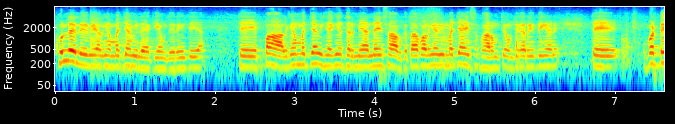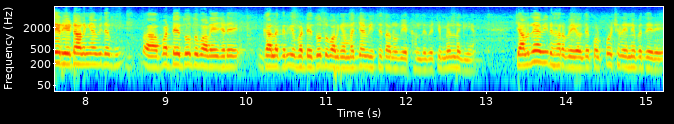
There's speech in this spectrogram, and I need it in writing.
ਖੁੱਲੇ ਲੇਵੇ ਵਾਲੀਆਂ ਮੱਝਾਂ ਵੀ ਲੈ ਕੇ ਆਉਂਦੇ ਰਹਿੰਦੇ ਆ ਤੇ ਭਾਲੀਆਂ ਮੱਝਾਂ ਵੀ ਹੈਗੀਆਂ, ਦਰਮਿਆਨੇ ਹਿਸਾਬ ਕਿਤਾਬ ਵਾਲੀਆਂ ਵੀ ਮੱਝਾਂ ਇਸ ਫਾਰਮ ਤੇ ਆਉਂਦੀਆਂ ਰਹਿੰਦੀਆਂ ਨੇ। ਤੇ ਵੱਡੇ ਰੇਟ ਵਾਲੀਆਂ ਵੀ ਤੇ ਅ, ਵੱਡੇ ਦੁੱਧ ਵਾਲੇ ਜਿਹੜੇ ਗੱਲ ਕਰੀਏ ਵੱਡੇ ਦੁੱਧ ਵਾਲੀਆਂ ਮੱਝਾਂ ਵੀ ਇੱਥੇ ਤੁਹਾਨੂੰ ਵੇਖਣ ਦੇ ਵਿੱਚ ਮਿਲਣਗੀਆਂ। ਚੱਲਦੇ ਆ ਵੀਰ ਹਰਵੇਲ ਦੇ ਕੋਲ ਪੁੱਛ ਲੈਨੇ ਵਧੇਰੇ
